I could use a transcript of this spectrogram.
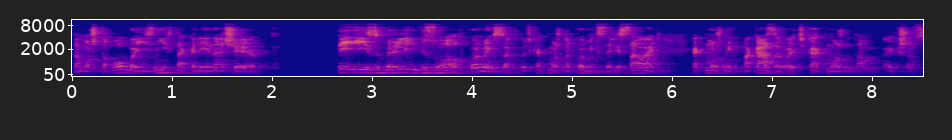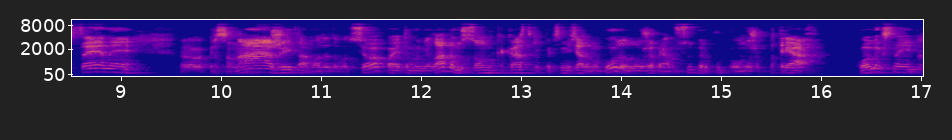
потому что оба из них так или иначе переизобрели визуал в комиксах, то есть как можно комиксы рисовать, как можно их показывать, как можно там экшн-сцены, э, персонажей, там вот это вот все. Поэтому Нил Адамс, он как раз-таки к 80-му году, он уже прям супер, он уже патриарх комиксный. Да.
